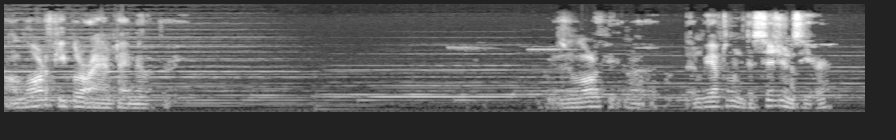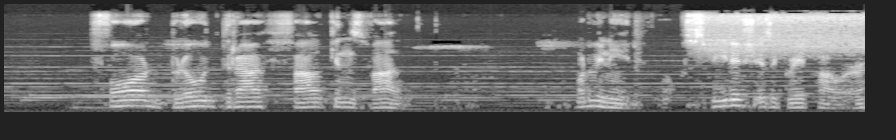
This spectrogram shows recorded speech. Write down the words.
A lot of people are anti-military. There's a lot of people. Uh, then we have some decisions here. Ford Brödrafolkens Väl. What do we need? Well, Swedish is a great power.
